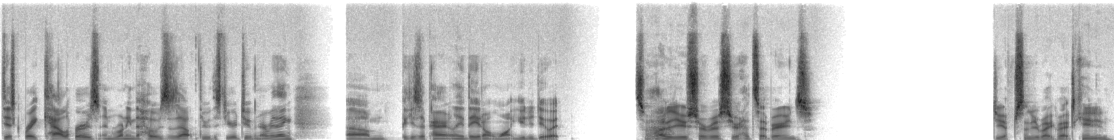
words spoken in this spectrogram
disc brake calipers and running the hoses out through the steer tube and everything. Um, because apparently they don't want you to do it. So how do you service your headset bearings? Do you have to send your bike back to Canyon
